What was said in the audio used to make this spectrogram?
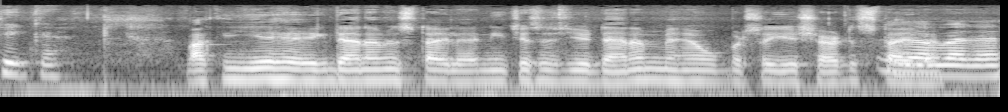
ठीक है। बाकी ये है एक डायनाम स्टाइल है। नीचे से ये डायनाम में है ऊपर से ये शर्ट स्टाइल है।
